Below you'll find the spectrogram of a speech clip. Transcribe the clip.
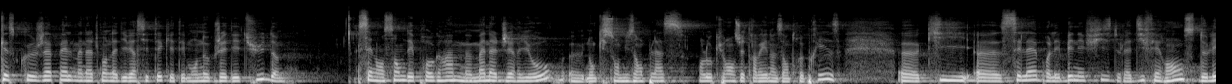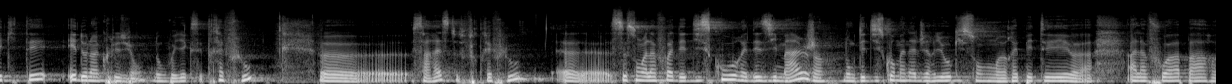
qu'est-ce que j'appelle management de la diversité, qui était mon objet d'étude? C'est l'ensemble des programmes managériaux, donc qui sont mis en place. En l'occurrence, j'ai travaillé dans des entreprises qui célèbrent les bénéfices de la différence, de l'équité et de l'inclusion. Donc, vous voyez que c'est très flou. Euh, ça reste très flou. Euh, ce sont à la fois des discours et des images, donc des discours managériaux qui sont euh, répétés à la fois par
